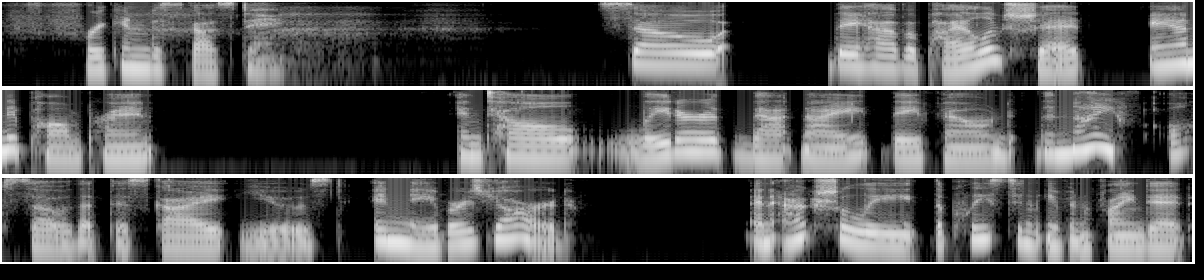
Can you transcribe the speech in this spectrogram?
freaking disgusting. So they have a pile of shit and a palm print until later that night they found the knife also that this guy used in neighbor's yard. And actually, the police didn't even find it.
